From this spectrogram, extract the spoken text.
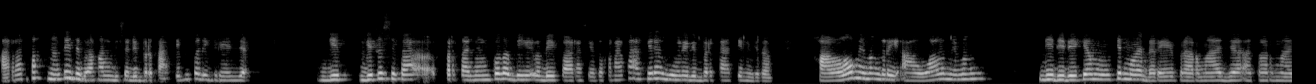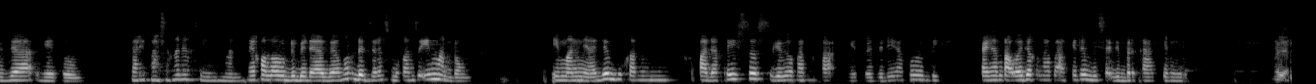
Karena toh nanti juga akan bisa diberkati kok di gereja. Gitu, gitu sih kak, pertanyaanku lebih lebih ke arah situ. Kenapa akhirnya boleh diberkatin gitu? Kalau memang dari awal memang dididiknya mungkin mulai dari remaja atau remaja gitu. Cari pasangan yang seiman. Ya kalau udah beda agama udah jelas bukan seiman dong. Imannya aja bukan kepada Kristus gitu kan kak gitu. Jadi aku lebih pengen tahu aja kenapa akhirnya bisa diberkatin gitu. Oh, ya.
